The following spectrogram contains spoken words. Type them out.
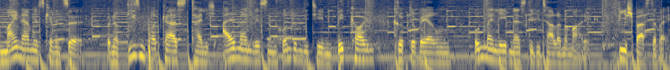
mein Name ist Kevin Zöll und auf diesem Podcast teile ich all mein Wissen rund um die Themen Bitcoin, Kryptowährung und mein Leben als digitaler Nomadik. Viel Spaß dabei!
